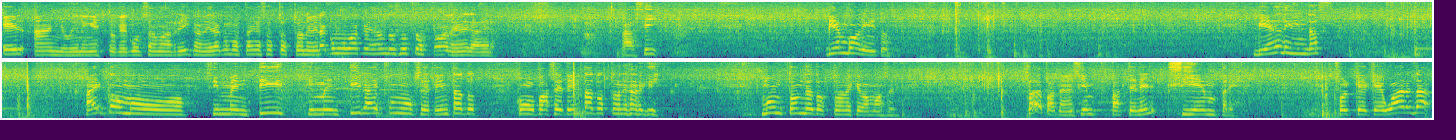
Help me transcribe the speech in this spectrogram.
el año. Miren esto, qué cosa más rica. Mira cómo están esos tostones. Mira cómo va quedando esos tostones. Mira, mira. Así. Bien bonito. bien lindos. Hay como, sin mentir, sin mentir, hay como 70, como para 70 tostones aquí. Un montón de tostones que vamos a hacer. ¿Sabes? Para tener, para tener siempre. Porque el que guarda,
